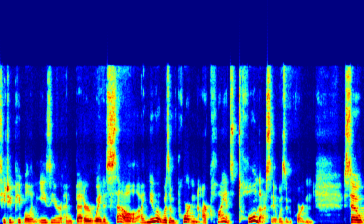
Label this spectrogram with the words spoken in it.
teaching people an easier and better way to sell, I knew it was important. Our clients told us it was important. So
